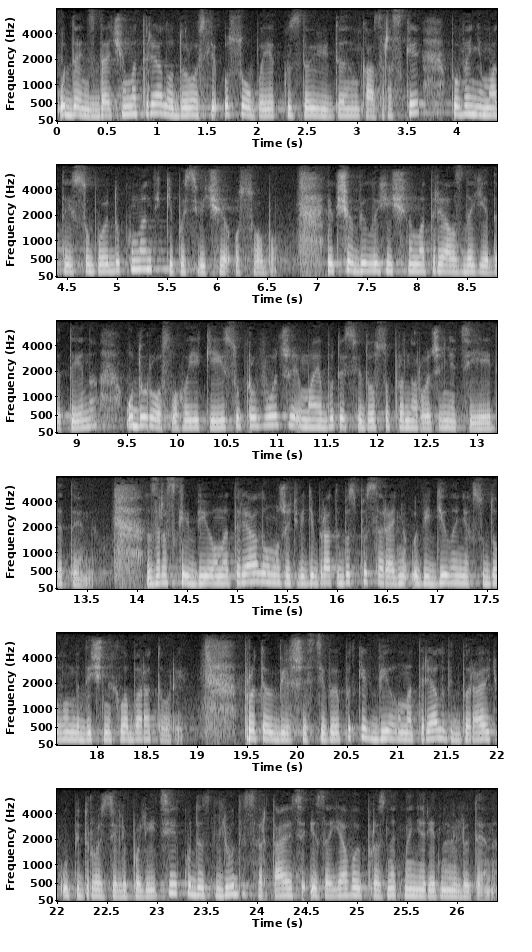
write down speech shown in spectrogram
У день здачі матеріалу дорослі особи, які здають ДНК зразки, повинні мати із собою документ, який посвідчує особу. Якщо біологічний матеріал здає дитина, у дорослого, який її супроводжує, має бути свідоцтво про народження цієї дитини. Зразки біоматеріалу можуть відібрати безпосередньо у відділеннях судово-медичних лабораторій. Проте у більшості випадків біоматеріал відбирають у підрозділі поліції, куди люди звертаються із заявою про зникнення рідної людини.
